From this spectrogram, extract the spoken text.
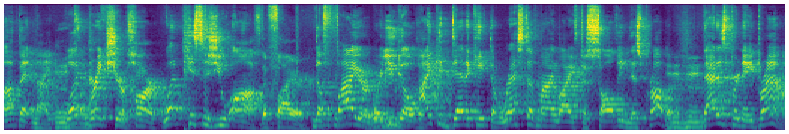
up at night? What breaks your heart? What pisses you off? The fire. the fire where do you you go, get I could dedicate the rest of my life to solving this problem. That is Brene Brown.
